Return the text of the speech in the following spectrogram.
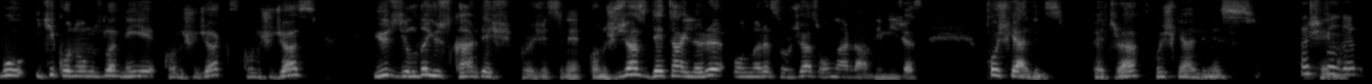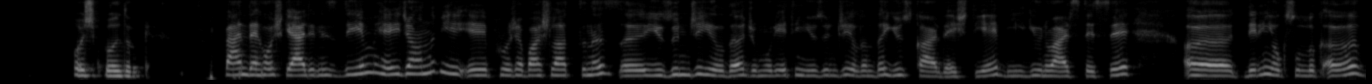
Bu iki konuğumuzla neyi konuşacağız? Konuşacağız. 100 yılda 100 kardeş projesini konuşacağız. Detayları onlara soracağız, onlardan dinleyeceğiz. Hoş geldiniz Petra, hoş geldiniz. Hoş Şeyma. bulduk. Hoş bulduk. Ben de hoş geldiniz diyeyim. Heyecanlı bir e, proje başlattınız. E, 100. yılda, Cumhuriyet'in 100. yılında 100 Kardeş diye Bilgi Üniversitesi e, Derin Yoksulluk Ağı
